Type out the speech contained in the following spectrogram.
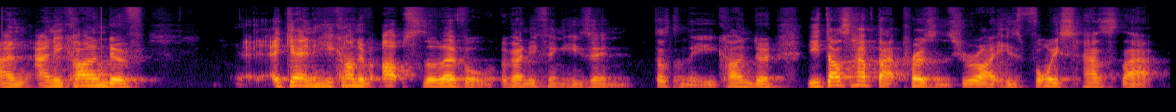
and and he kind of, again, he kind of ups the level of anything he's in, doesn't he? He kind of he does have that presence. You're right. His voice has that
